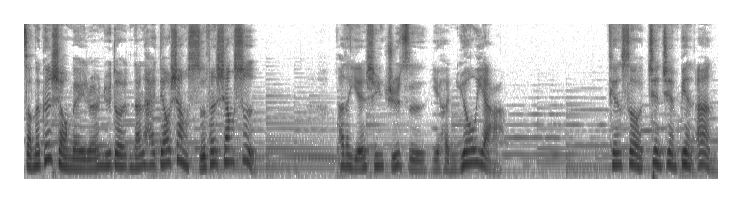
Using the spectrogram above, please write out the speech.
长得跟小美人鱼的男孩雕像十分相似，他的言行举止也很优雅。天色渐渐变暗，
